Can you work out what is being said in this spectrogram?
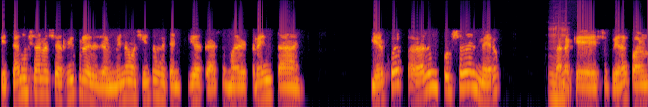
que están usando ese rifle desde el 1977, hace más de 30 años. Y él fue para darle un curso del mero Ujú. para que supieran cuál.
